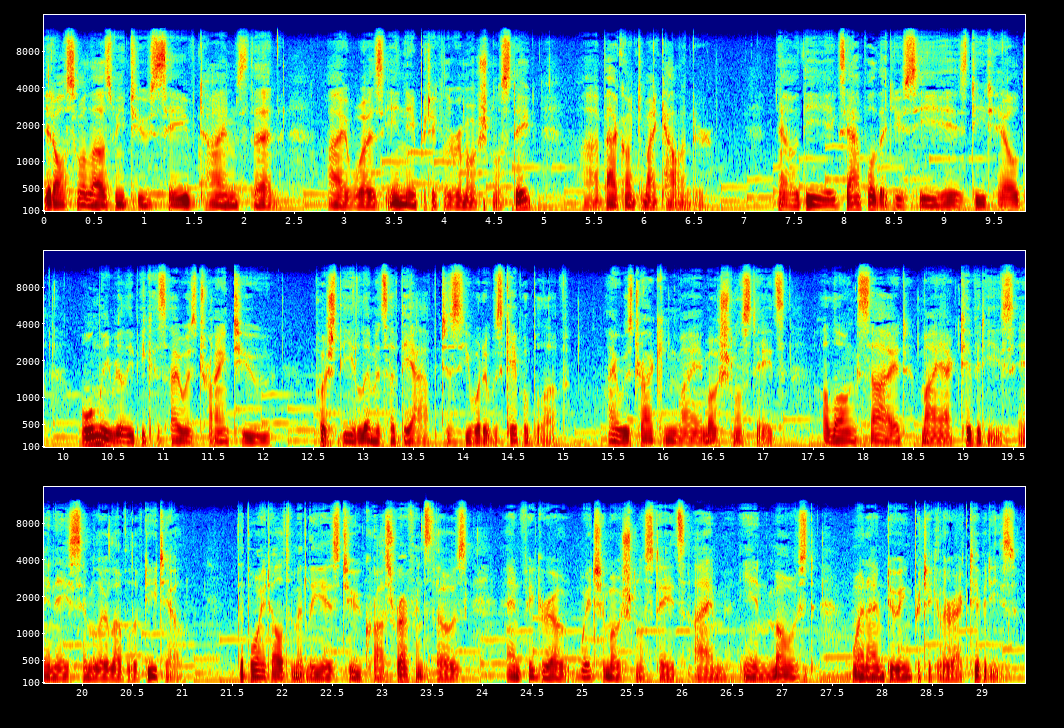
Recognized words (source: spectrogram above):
It also allows me to save times that I was in a particular emotional state uh, back onto my calendar. Now, the example that you see is detailed only really because I was trying to push the limits of the app to see what it was capable of. I was tracking my emotional states alongside my activities in a similar level of detail. The point ultimately is to cross reference those and figure out which emotional states I'm in most when I'm doing particular activities.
